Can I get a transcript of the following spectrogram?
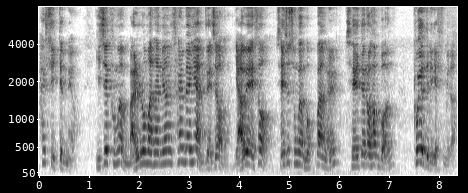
할 수 있겠네요 이 제품은 말로만 하면 설명이 안 되죠. 야외에서 제주총각 먹방을 제대로 한번 보여드리겠습니다.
